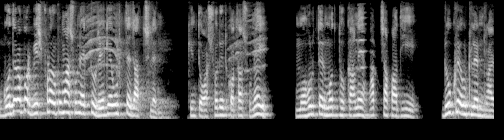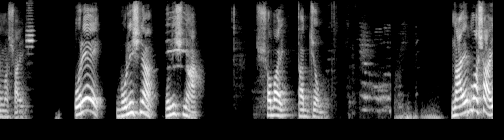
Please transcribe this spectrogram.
গোদের ওপর বিস্ফোরণ উপমা শুনে একটু রেগে উঠতে যাচ্ছিলেন। কিন্তু অশরীর কথা শুনেই মুহূর্তের মধ্যে কানে হাত চাপা দিয়ে ডুকরে উঠলেন রায়মশাই। ওরে, বলিস না বলিস না। সবাই তার জম নায়েব মশাই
